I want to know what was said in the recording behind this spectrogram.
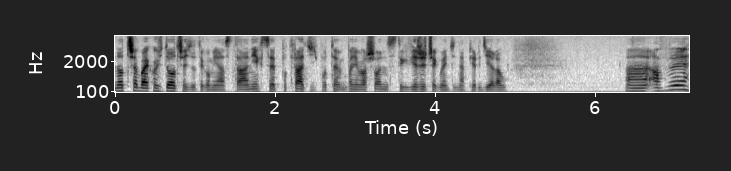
no trzeba jakoś dotrzeć do tego miasta. Nie chcę potracić potem, ponieważ on z tych wieżyczek będzie napierdzielał. E, a wy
